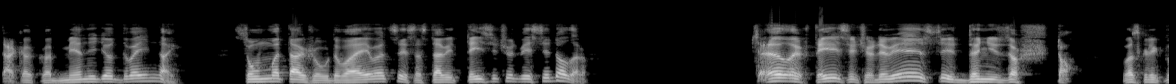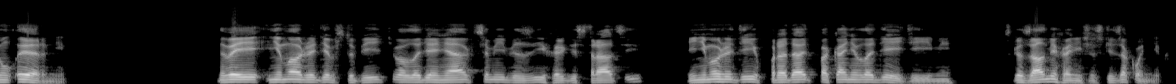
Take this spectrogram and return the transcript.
так как обмен идет двойной. Сумма также удваивается и составит 1200 долларов. «Целых тысячу двести? Да ни за что!» — воскликнул Эрни. Вы не можете вступить во владение акциями без их регистрации и не можете их продать, пока не владеете ими, — сказал механический законник.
